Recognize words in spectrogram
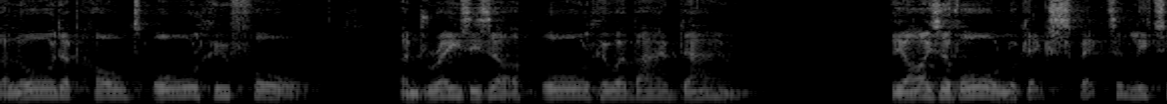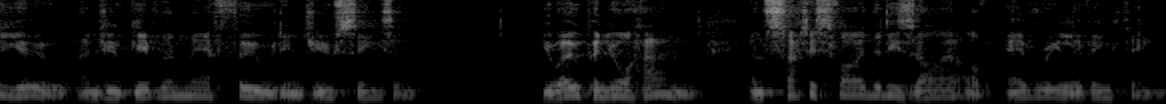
The Lord upholds all who fall and raises up all who are bowed down. The eyes of all look expectantly to you, and you give them their food in due season. You open your hand and satisfy the desire of every living thing.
